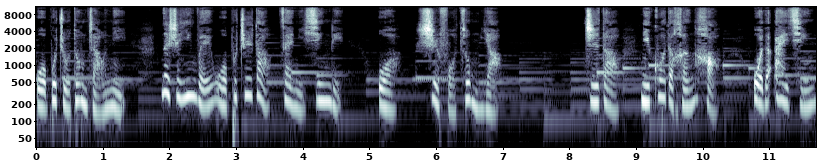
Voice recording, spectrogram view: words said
我不主动找你，那是因为我不知道在你心里我是否重要。知道你过得很好，我的爱情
